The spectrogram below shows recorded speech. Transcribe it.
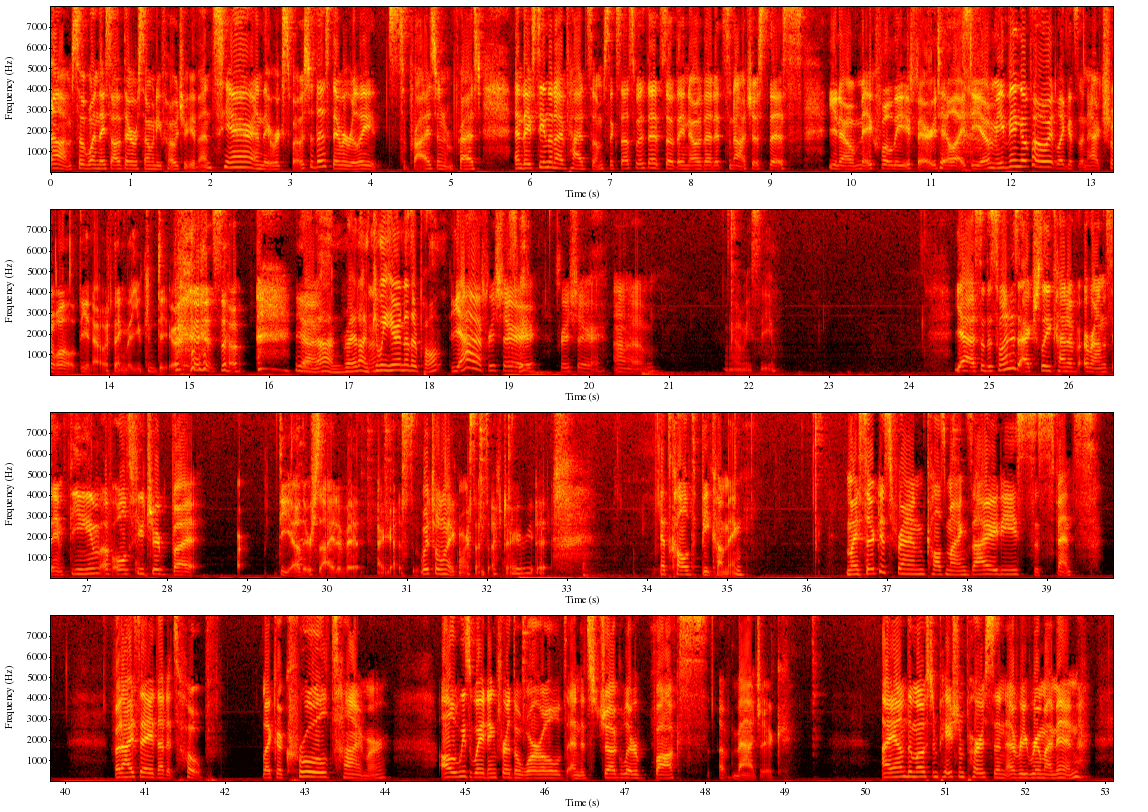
Um, so when they saw that there were so many poetry events here and they were exposed to this, they were really surprised and impressed. And they've seen that I've had some success with it, so they know that it's not just this, you know, make believe fairy tale idea of me being a poet. Like it's an actual, you know, thing that you can do. so, yeah. Right on, right on. Can we hear another poem? Yeah, for sure, Sweet. for sure. Um, let me see. Yeah, so this one is actually kind of around the same theme of old future, but the other side of it, I guess, which will make more sense after I read it. It's called Becoming. My circus friend calls my anxiety suspense, but I say that it's hope, like a cruel timer, always waiting for the world and its juggler box of magic. I am the most impatient person every room I'm in,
